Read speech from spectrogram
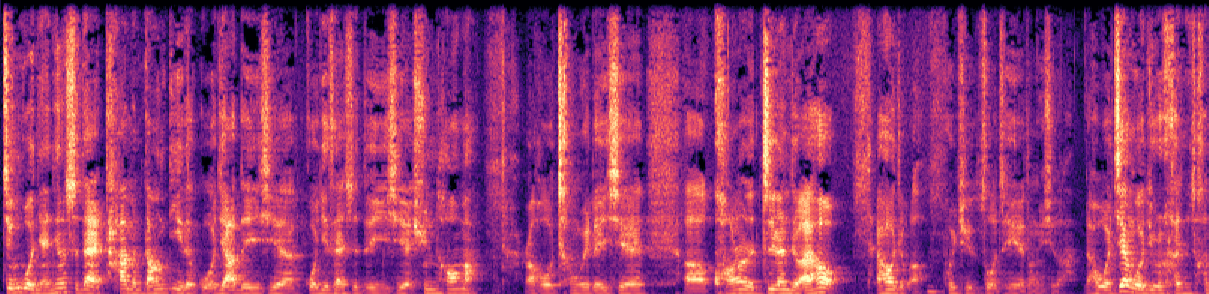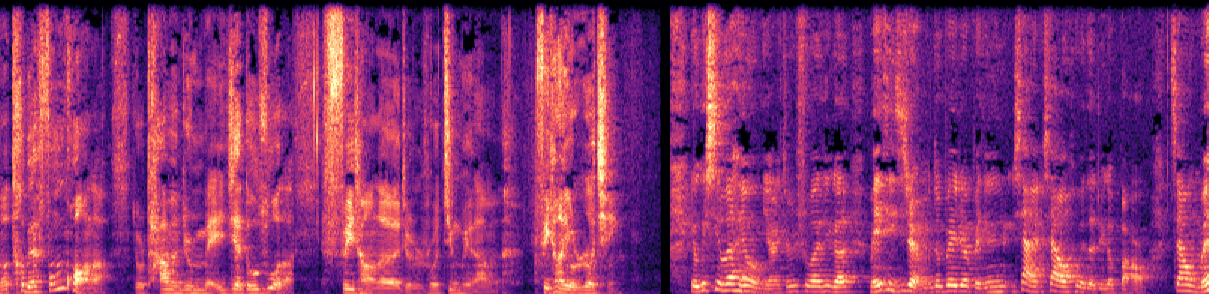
经过年轻时代他们当地的国家的一些国际赛事的一些熏陶嘛。然后成为了一些呃狂热的志愿者爱好爱好者，会去做这些东西的。然后我见过就是很很多特别疯狂的，就是他们就是每一届都做的，非常的就是说敬佩他们，非常有热情。有个新闻很有名，就是说这个媒体记者们都背着北京夏夏奥会的这个包。像我们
